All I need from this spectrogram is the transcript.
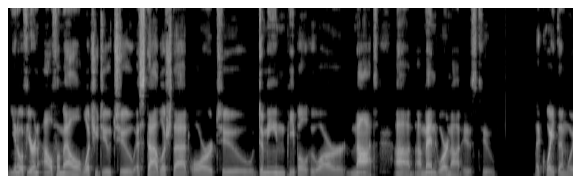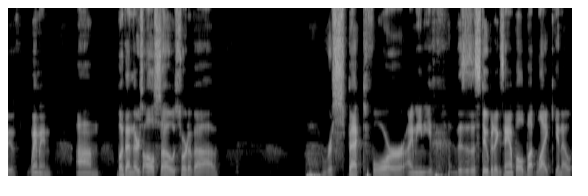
you know, if you're an alpha male, what you do to establish that or to demean people who are not uh, uh, men who are not is to equate them with women. Um, but then there's also sort of a respect for i mean even, this is a stupid example but like you know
